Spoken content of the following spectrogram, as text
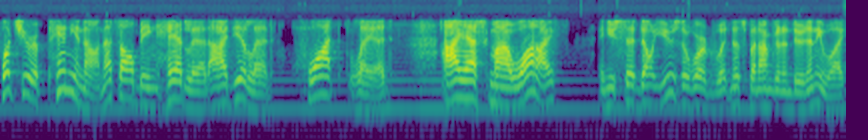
What's your opinion on? That's all being head led, idea led, what led. I ask my wife, and you said don't use the word witness, but I'm going to do it anyway.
